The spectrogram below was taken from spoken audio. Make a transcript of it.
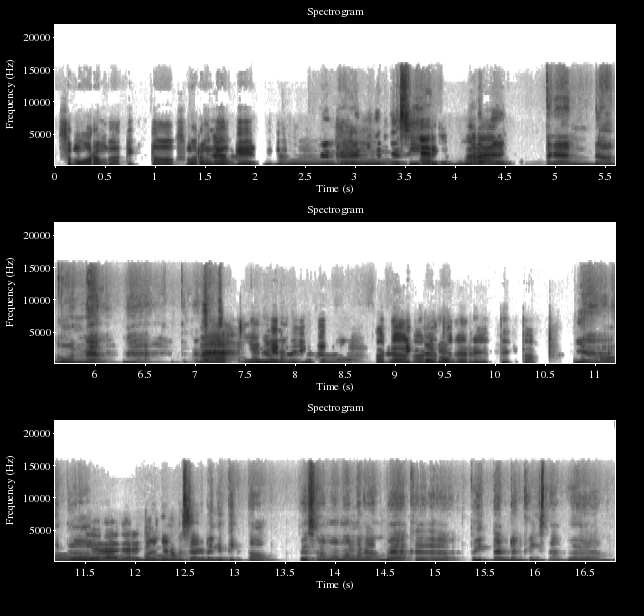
Semua orang buat TikTok, semua orang Benar. joget gitu. Hmm, Dan kalian ingat gak sih Cari ada hiburan. tren dalgona? Nah, itu kan Nah, iya Iya dari itu oh Dari TikTok. dalgona Itu dari TikTok Ya, itu oh Iya, dari sebagian TikTok. besar dari TikTok. Terus lama-lama merambah ke Twitter dan ke Instagram.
